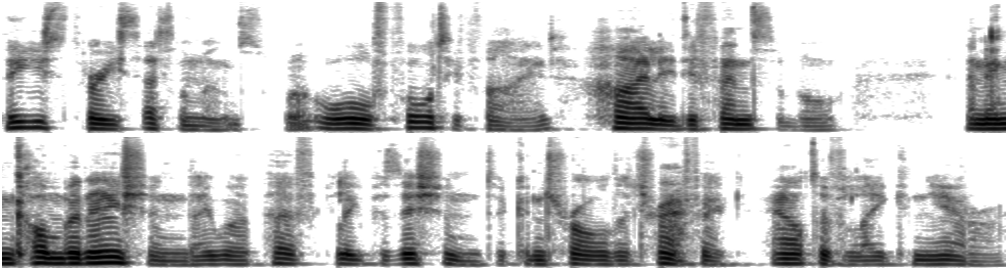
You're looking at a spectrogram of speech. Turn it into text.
these three settlements were all fortified, highly defensible, and in combination they were perfectly positioned to control the traffic out of Lake Nero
